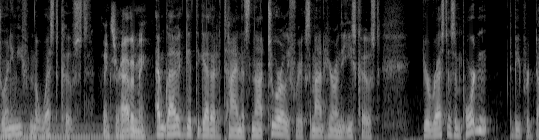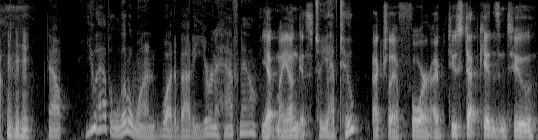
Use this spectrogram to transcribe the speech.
Joining me from the West Coast. Thanks for having me. I'm glad we could get together at a time that's not too early for you because I'm out here on the East Coast. Your rest is important to be productive. now, you have a little one, what, about a year and a half now? Yep, my youngest. So you have two? Actually, I have four. I have two step kids and two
